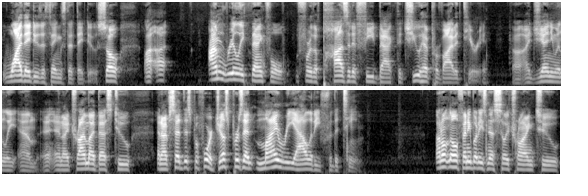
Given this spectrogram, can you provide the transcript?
why they do the things that they do. So I, I, am really thankful for the positive feedback that you have provided, Tyrion. Uh, I genuinely am. And, and I try my best to, and I've said this before, just present my reality for the team. I don't know if anybody's necessarily trying to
